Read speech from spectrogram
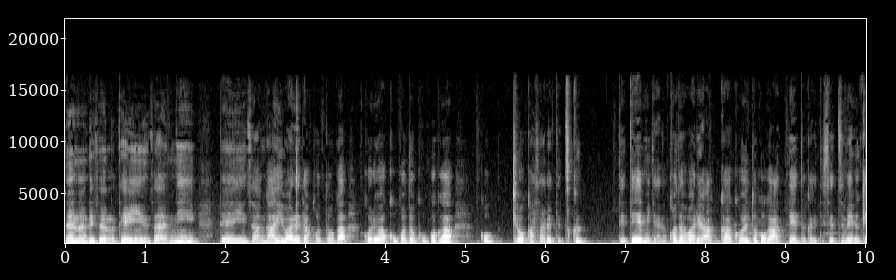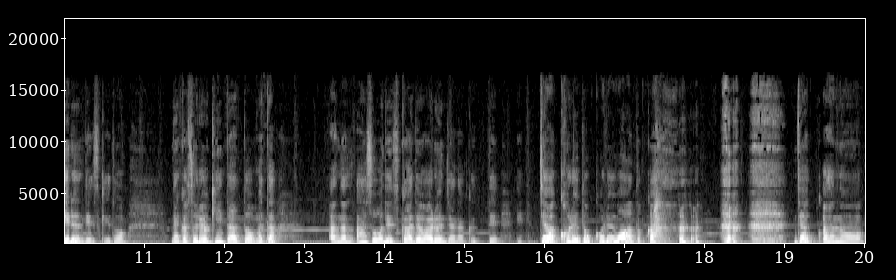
なのでその店員さんに店員さんが言われたことがこれはこことここがこう強化されて作っててみたいなこだわりがこういうとこがあってとか言って説明受けるんですけどなんかそれを聞いた後またあのあそうですかで終わるんじゃなくってえじゃあこれとこれはとか。じゃああの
